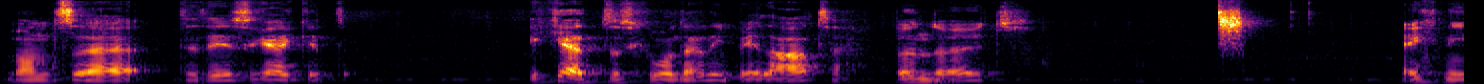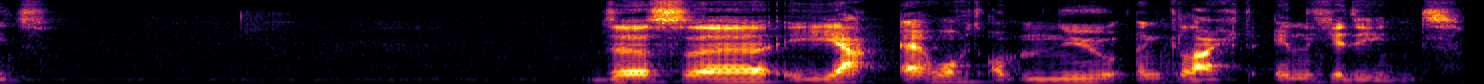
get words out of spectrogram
Want uh, de deze ga ik het. Ik ga het dus gewoon daar niet bij laten. Punt uit. Echt niet. Dus uh, ja, er wordt opnieuw een klacht ingediend.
